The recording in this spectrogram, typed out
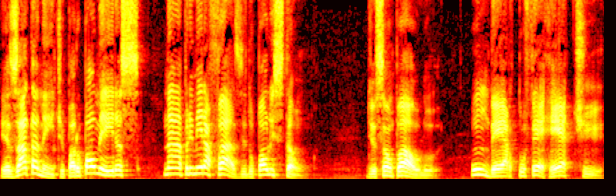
exatamente para o Palmeiras, na primeira fase do Paulistão. De São Paulo, Humberto Ferretti.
